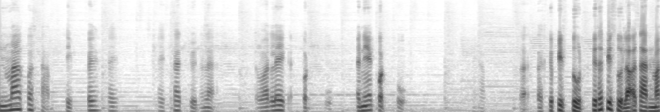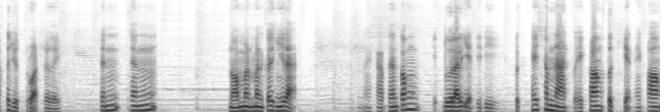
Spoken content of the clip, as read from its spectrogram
n มากกว่า 30 ก็ใช้ใช้คาดอยู่นั่นแหละ แต่ว่าเลขกดถูก อันนี้กดถูกนะครับแต่แต่คือผิดสูตรคือถ้าผิดสูตรแล้วอาจารย์มักจะหยุดตรวจเลยฉันฉะนั้นเนาะมันมันก็อย่างนี้แหละนะครับฉันต้องดูรายละเอียดดีๆ ฝึกให้ชำนาญฝึกให้คล่องฝึกเขียนให้คล่อง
